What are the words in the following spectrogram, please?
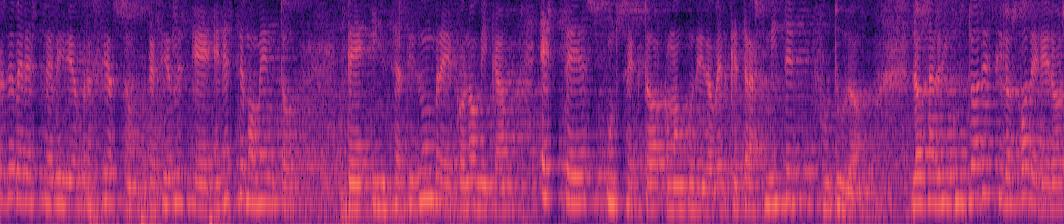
Después de ver este vídeo precioso, decirles que en este momento de incertidumbre económica, este es un sector, como han podido ver, que transmite futuro. Los agricultores y los bodegueros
